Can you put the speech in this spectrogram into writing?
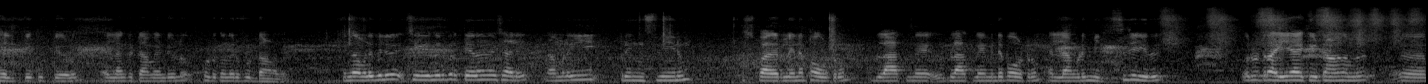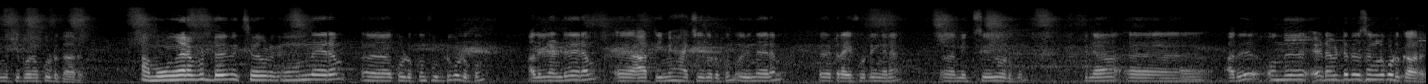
ഹെൽത്തി കുട്ടികളും എല്ലാം കിട്ടാൻ വേണ്ടിയുള്ള കൊടുക്കുന്നൊരു ഫുഡാണത് പിന്നെ നമ്മളിതിൽ ചെയ്യുന്നൊരു പ്രത്യേകത എന്ന് വെച്ചാൽ നമ്മൾ ഈ പ്രിൻസ്ലീനും സ്പൈറലിന പൗഡറും ബ്ലാക്ക് ബ്ലാക്ക് വെയിമിന്റെ പൗഡറും എല്ലാം കൂടി മിക്സ് ചെയ്ത് ഒരു ഡ്രൈ ആക്കിയിട്ടാണ് നമ്മൾ മിക്കപ്പോഴും കൊടുക്കാറ്. ആ മൂന്ന് നേരം ഫുഡ് മിക്സ് ചെയ്ത് കൊടുക്കും മൂന്ന് നേരം കൊടുക്കും ഫുഡ് കൊടുക്കും. അതിൽ രണ്ട് നേരം ആർട്ടിമി ഹാച്ച് ചെയ്ത് കൊടുക്കും. ഒരു നേരം ഡ്രൈ ഫുഡ് ഇങ്ങനെ മിക്സ് ചെയ്ത് കൊടുക്കും. പിന്നെ അത് ഒന്ന് ഇടവിട്ട ദിവസങ്ങൾ കൊടുക്കാറ്.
